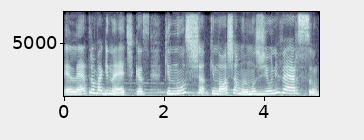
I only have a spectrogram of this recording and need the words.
eletromagnéticas que, nos, que nós chamamos de universo.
